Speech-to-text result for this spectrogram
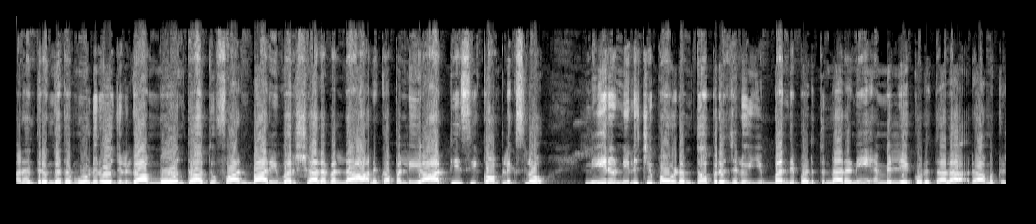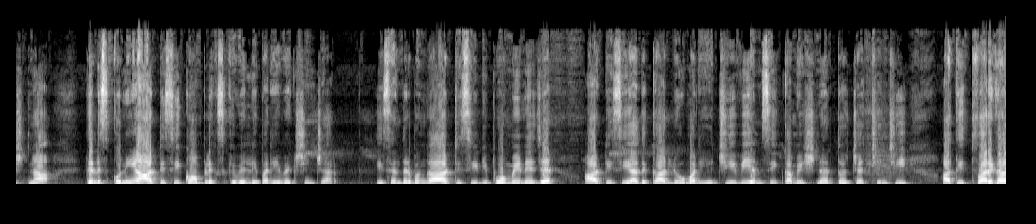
అనంతరం గత మూడు రోజులుగా మోంతా తుఫాన్ భారీ వర్షాల వల్ల అనకాపల్లి ఆర్టీసీ కాంప్లెక్స్లో నీరు నిలిచిపోవడంతో ప్రజలు ఇబ్బంది పడుతున్నారని ఎమ్మెల్యే కొరతాల రామకృష్ణ తెలుసుకుని ఆర్టీసీ కాంప్లెక్స్కి వెళ్ళి పర్యవేక్షించారు. ఈ సందర్భంగా ఆర్టీసీ డిపో మేనేజర్ ఆర్టీసీ అధికారులు మరియు జీవీఎంసీ కమిషనర్తో చర్చించి అతి త్వరగా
